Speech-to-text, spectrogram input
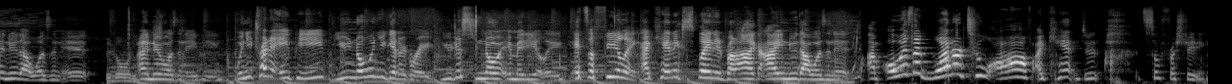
I knew that wasn't it. I knew it wasn't AP. When you try to AP, you know when you get a grade. You just know it immediately. It's a feeling. I can't explain it, but like I knew that wasn't it. I'm always like one or two off. I can't do- Ugh, It's so frustrating.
